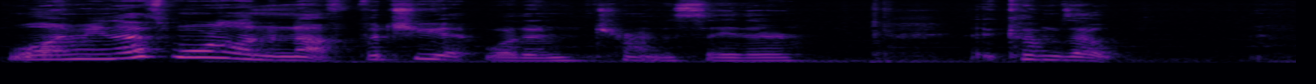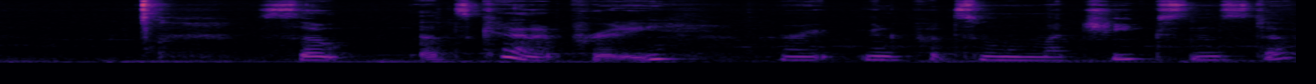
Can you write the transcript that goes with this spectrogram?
Well, I mean, that's more than enough, but you get what I'm trying to say there. It comes out. So, that's kind of pretty. Alright, I'm going to put some on my cheeks and stuff.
